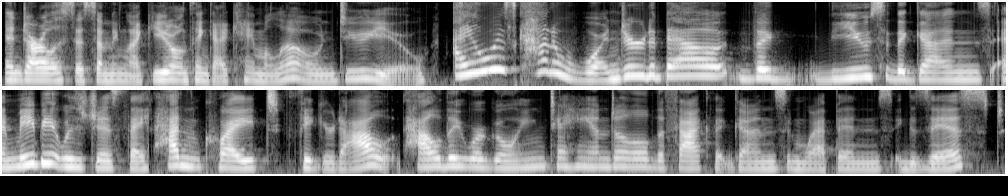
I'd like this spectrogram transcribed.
And Darla says something like, You don't think I came alone, do you? I always kind of wondered about the use of the guns, and maybe it was just they hadn't quite figured out how they were going to handle the fact that guns and weapons exist.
